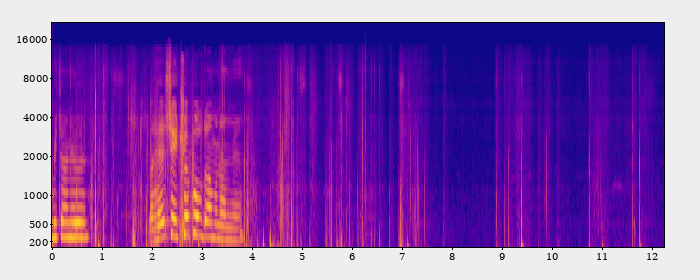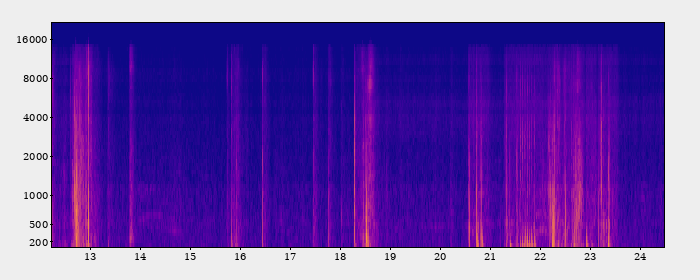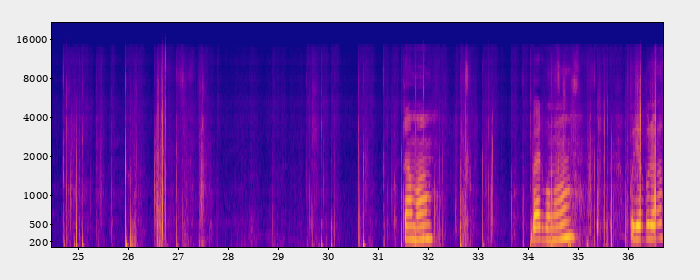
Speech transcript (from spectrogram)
Bir tane. Lan her şey çöp oldu amına ya. Tamam. Ver bunu. Buraya bırak.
